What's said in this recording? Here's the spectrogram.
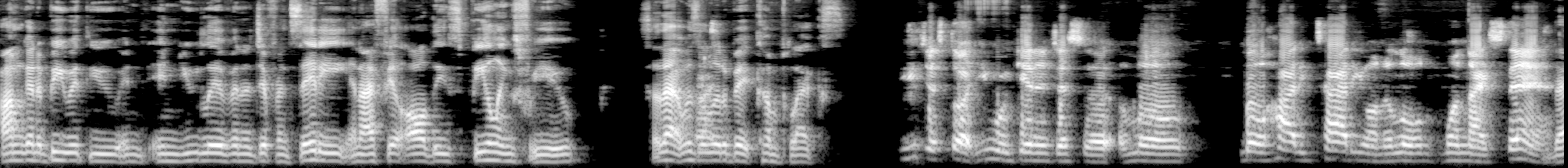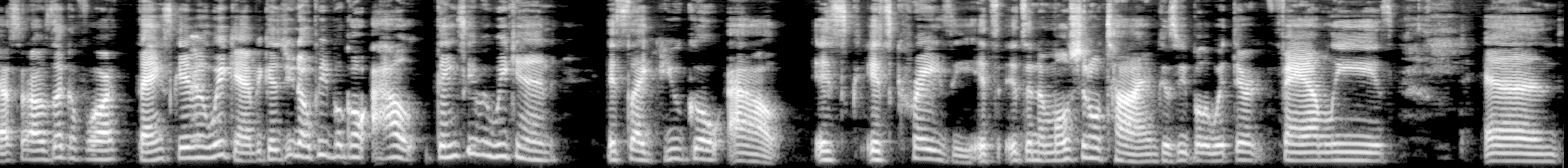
I'm going to be with you and, and you live in a different city and I feel all these feelings for you. So that was right. a little bit complex. You just thought you were getting just a, a little little hottie toddy on a little one night stand. That's what I was looking for. Thanksgiving weekend because you know people go out. Thanksgiving weekend, it's like you go out it's it's crazy. It's it's an emotional time because people are with their families, and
